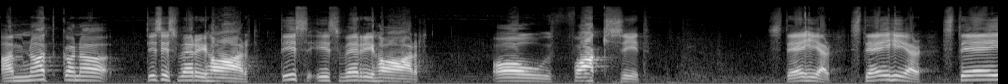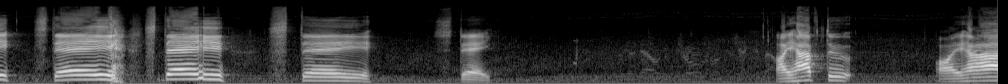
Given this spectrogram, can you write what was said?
I'm not gonna this is very hard. This is very hard. Oh, fuck shit. Stay here. Stay here. Stay Stay, stay, stay, stay. I have to... I have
